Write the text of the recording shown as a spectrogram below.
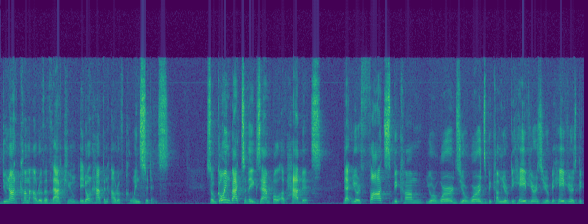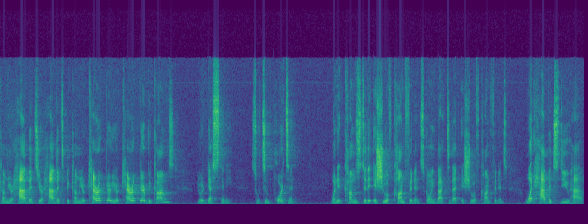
do not come out of a vacuum. They don't happen out of coincidence. So going back to the example of habits, that your thoughts become your words, your words become your behaviors, your behaviors become your habits, your habits become your character, your character becomes your destiny. So it's important when it comes to the issue of confidence, going back to that issue of confidence, what habits do you have?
